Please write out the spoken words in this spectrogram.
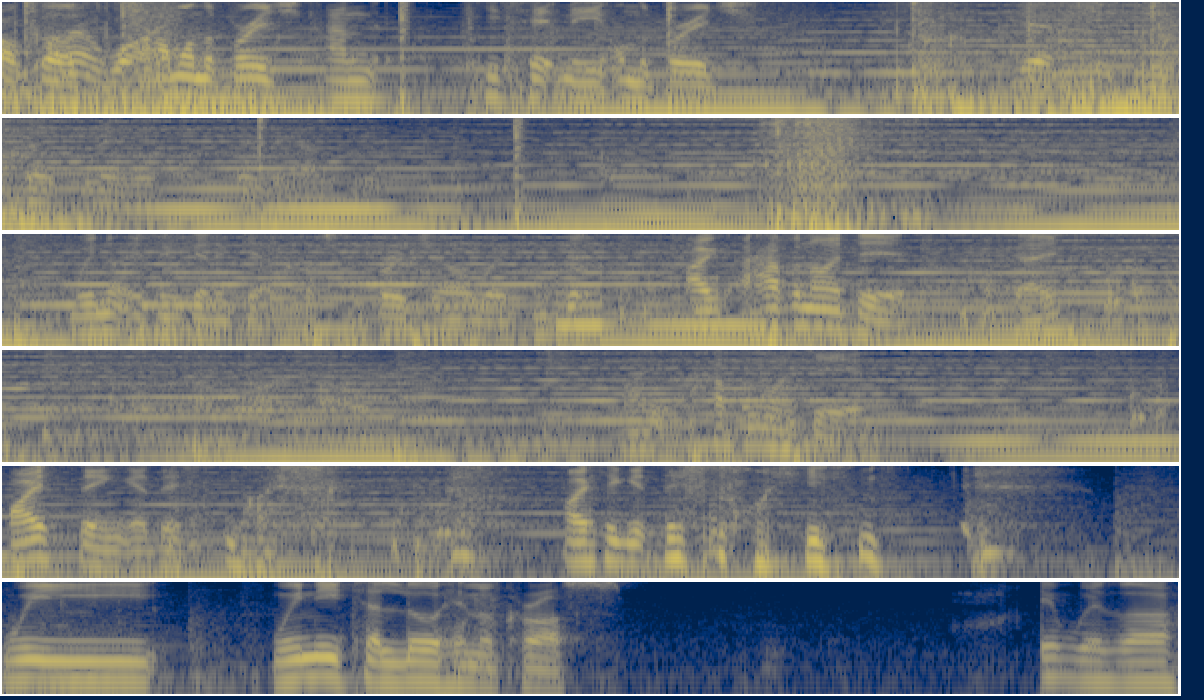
Oh god. I'm on the bridge and he's hit me on the bridge. Yeah, this is the same for me. yeah. Same thing happened to me. We're not even going to get across the bridge, are we? I, I have an idea, okay? I have an idea. I think at this nice. I think at this point we we need to lure him across. Here with a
